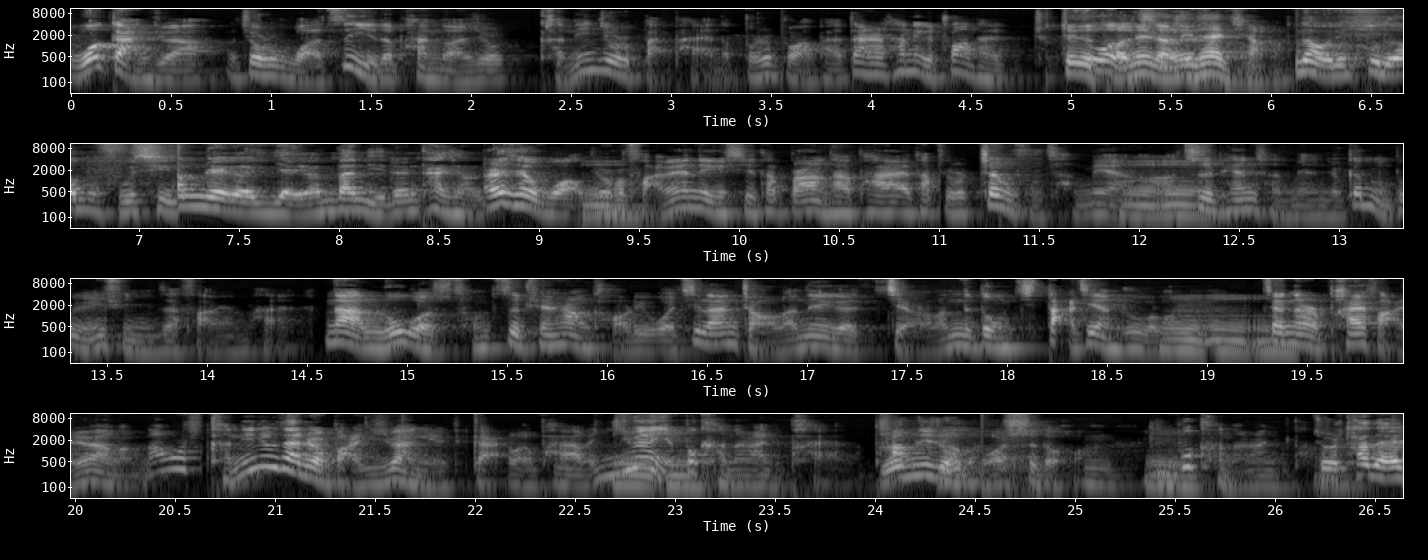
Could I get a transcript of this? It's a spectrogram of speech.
我感觉啊，就是我自己的判断，就是肯定就是摆拍的，不是不摆拍。但是他那个状态，这个团队能力太强。。那我就不得不服气，他们这个演员班底真是太强了。而且我比如说法院那个戏，他不让他拍，他比如政府层面啊、嗯制片层面就根本不允许你在法院拍。那如果是从制片上考虑，我既然找了那个景了，那栋大建筑了，嗯嗯嗯在那儿拍法院了，那我肯定就在这儿把医院给改了拍了。医院也不可能让你拍的，他们这种模式的话，不可能让你碰。就是他在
